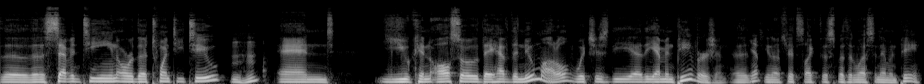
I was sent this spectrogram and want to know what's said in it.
the, the 17 or the 22, mm-hmm. and you can also they have the new model, which is the uh, the M and P version. Uh, You know, it fits like the Smith and Wesson M and P.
